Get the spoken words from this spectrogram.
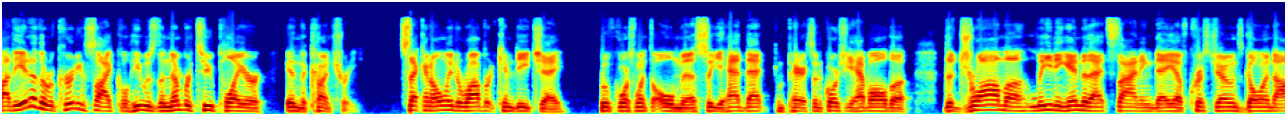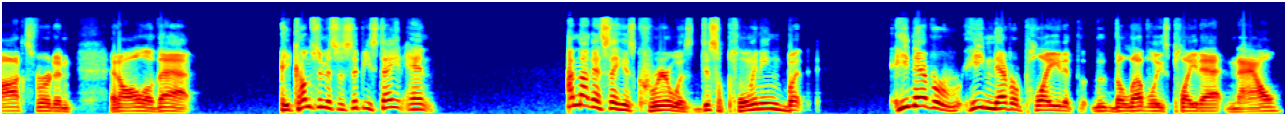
By the end of the recruiting cycle, he was the number two player in the country, second only to Robert Nkemdiche, who of course went to Ole Miss. So you had that comparison. Of course, you have all the the drama leading into that signing day of Chris Jones going to Oxford and and all of that. He comes to Mississippi State, and I'm not going to say his career was disappointing, but he never he never played at the, the level he's played at now.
